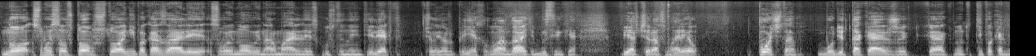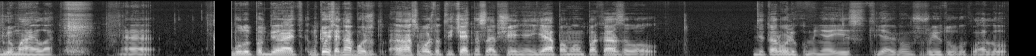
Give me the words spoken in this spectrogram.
Но смысл в том, что они показали свой новый нормальный искусственный интеллект. Что, я уже приехал? Ну ладно, давайте быстренько. Я вчера смотрел. Почта будет такая же, как, ну, типа как Блюмайла. Э, будут подбирать, ну, то есть она может, она сможет отвечать на сообщения. Я, по-моему, показывал где-то ролик у меня есть, я его в YouTube выкладывал.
